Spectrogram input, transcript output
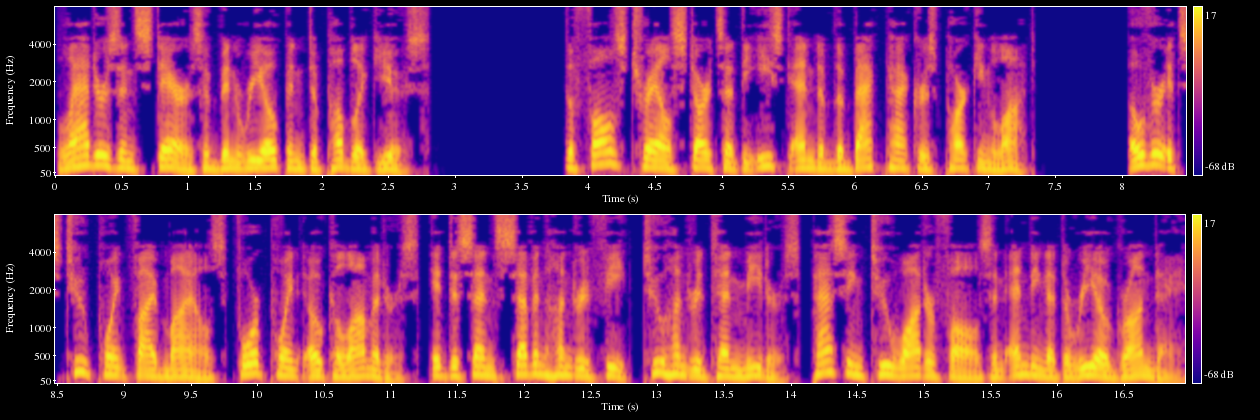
Ladders and stairs have been reopened to public use. The Falls Trail starts at the east end of the Backpackers parking lot. Over its 2.5 miles (4.0 kilometers), it descends 700 feet (210 meters), passing two waterfalls and ending at the Rio Grande.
